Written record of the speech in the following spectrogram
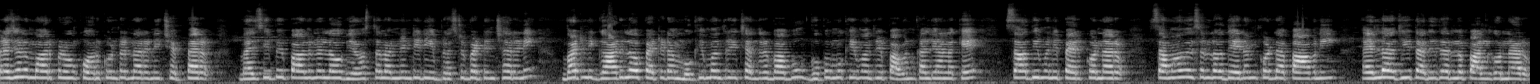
ప్రజలు మార్పును కోరుకుంటున్నారని చెప్పారు. వైసీపీ పాలనలో వ్యవస్థలన్నింటినీ భ్రష్టు పట్టించారని వాటిని గాడిలో పెట్టడం ముఖ్యమంత్రి చంద్రబాబు ఉప ముఖ్యమంత్రి పవన్ కళ్యాణ్లకే సాధ్యమని పేర్కొన్నారు. సమావేశంలో దేనంకొండ పావని ఎల్లాజీ తదితరులు పాల్గొన్నారు.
